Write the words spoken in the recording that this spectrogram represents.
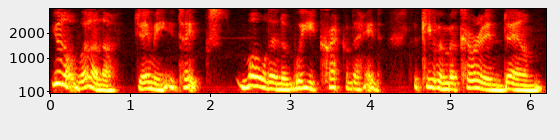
you're not well enough. Jamie, it takes more than a wee crack on the head to keep a McCrimmon down.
